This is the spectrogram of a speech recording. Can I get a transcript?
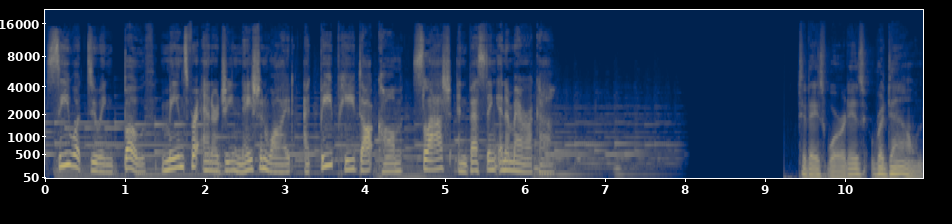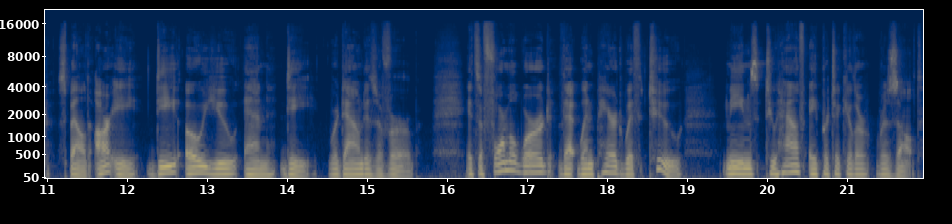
See what doing both means for energy nationwide at bp.com slash investing in America. Today's word is redound, spelled R-E-D-O-U-N-D. Redound is a verb. It's a formal word that when paired with to means to have a particular result.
